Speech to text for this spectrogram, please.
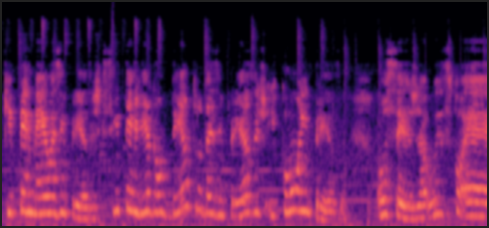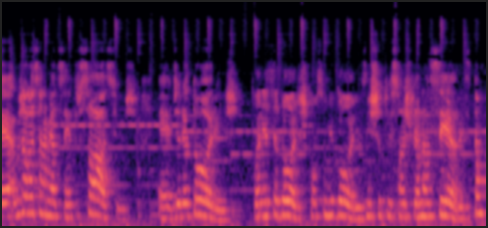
que permeiam as empresas, que se interligam dentro das empresas e com a empresa. Ou seja, os, é, os relacionamentos entre sócios, é, diretores, fornecedores, consumidores, instituições financeiras. Então,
